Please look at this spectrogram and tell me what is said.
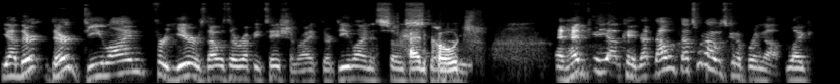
Yeah, their their D line for years that was their reputation, right? Their D line is so Head sturdy. coach. and head. Yeah, okay, that, that that's what I was going to bring up. Like,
